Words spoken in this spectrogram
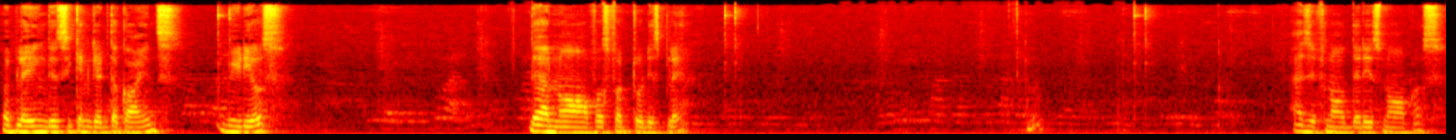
By playing this you can get the coins videos there are no offers for to display. As if now there is no offers.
